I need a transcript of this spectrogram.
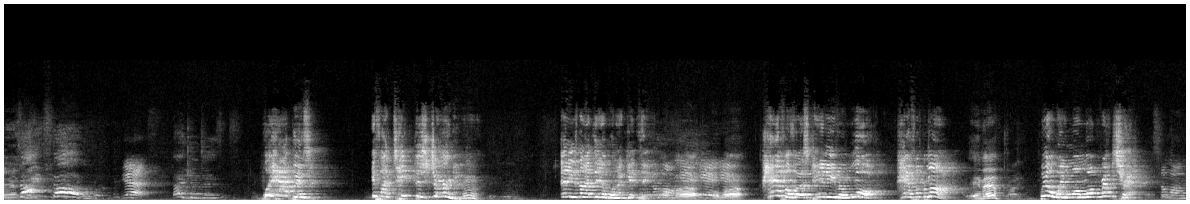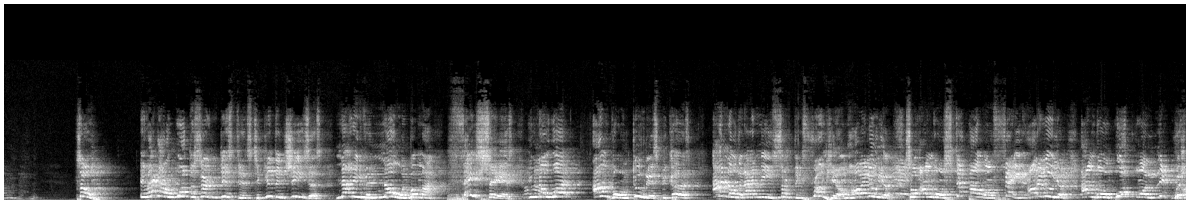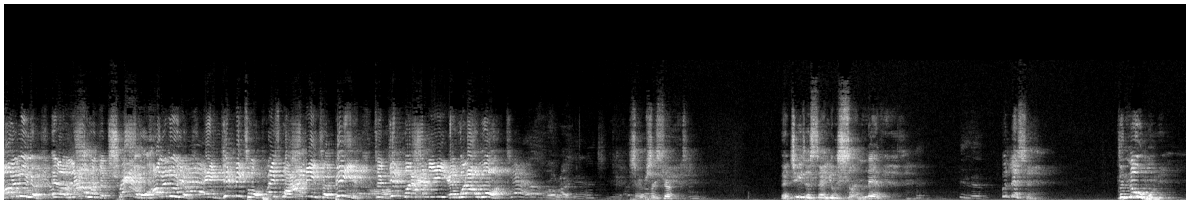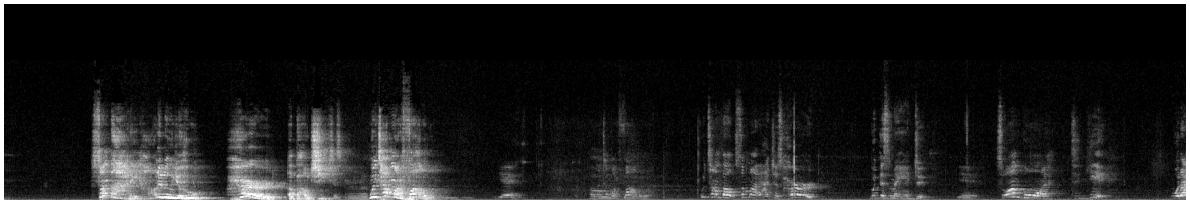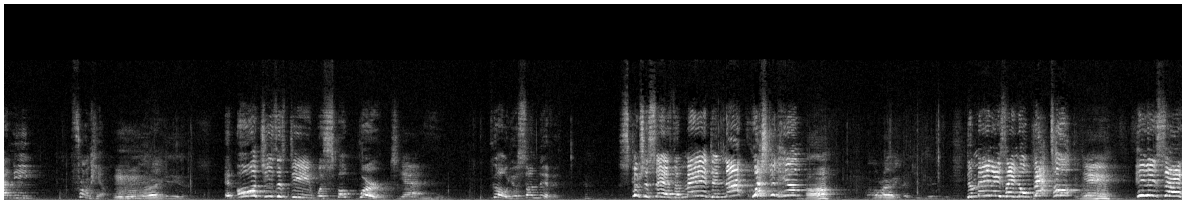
Yes, Lord. Thank you, Jesus. What happens if I take this journey and he's not there when I get there? Oh, my. Oh, my. Half of us can't even walk half a block. Amen. We don't even want to walk around the track. So, if I gotta walk a certain distance to get to Jesus, not even knowing, but my faith says, you know what? I'm gonna do this because I know that I need something from him. Hallelujah. So I'm gonna step out on faith. Hallelujah. I'm gonna walk on liquid. Hallelujah. And allow it to travel. Hallelujah. And get me to a place where I need to be to get what I need and what I want. Scripture says that Jesus said, Your son liveth. But listen, the nobleman, somebody, hallelujah, who heard about Jesus. We talking about a follower. Yeah. We're talking about a follower. We're talking about somebody I just heard what this man do. Yeah. So I'm going to get what I need from him. Mm-hmm. All right. And all Jesus did was spoke words. Yes. Go, your son liveth. Scripture says the man did not question him. Uh huh. All right. The man ain't say no back talk. Yeah. He didn't say,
